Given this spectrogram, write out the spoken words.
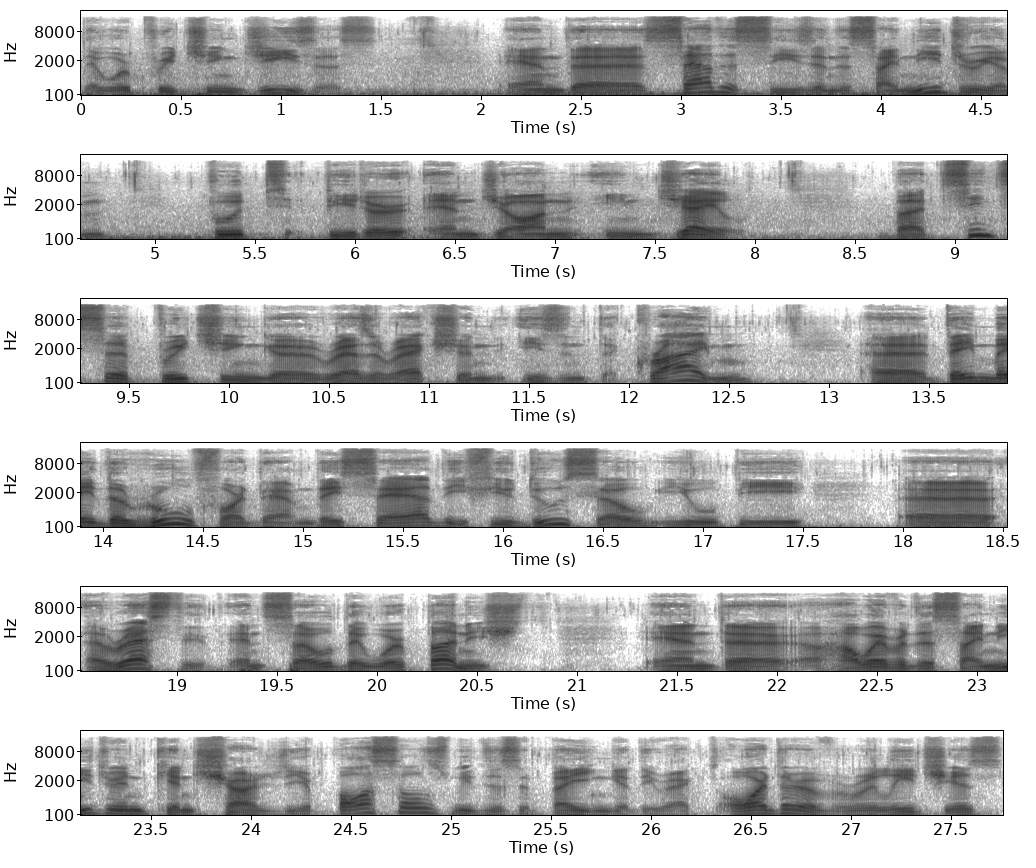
They were preaching Jesus. And the Sadducees and the Sanhedrin put Peter and John in jail. But since uh, preaching uh, resurrection isn't a crime, uh, they made a rule for them. They said if you do so, you'll be uh, arrested. And so they were punished. And uh, however, the Sanhedrin can charge the apostles with disobeying a direct order of religious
